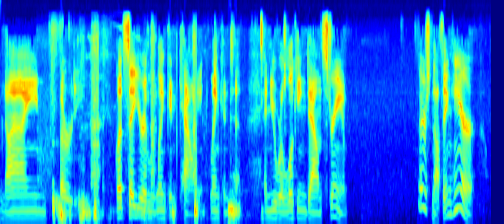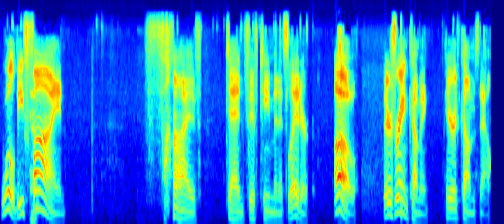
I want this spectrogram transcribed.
9:30, let's say you're in Lincoln County, Lincolnton, and you were looking downstream, there's nothing here. We'll be fine. Five, 10, 15 minutes later, oh, there's rain coming here it comes now.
